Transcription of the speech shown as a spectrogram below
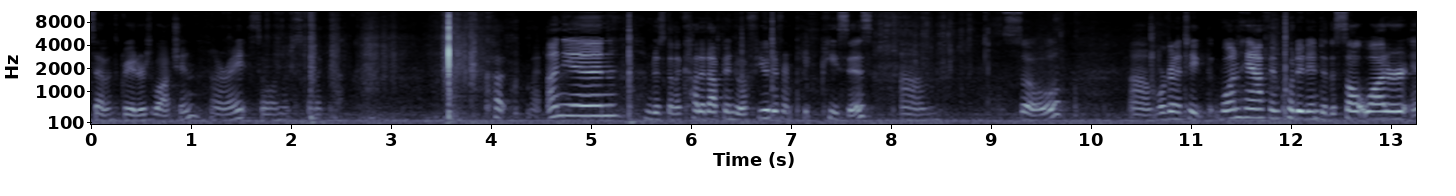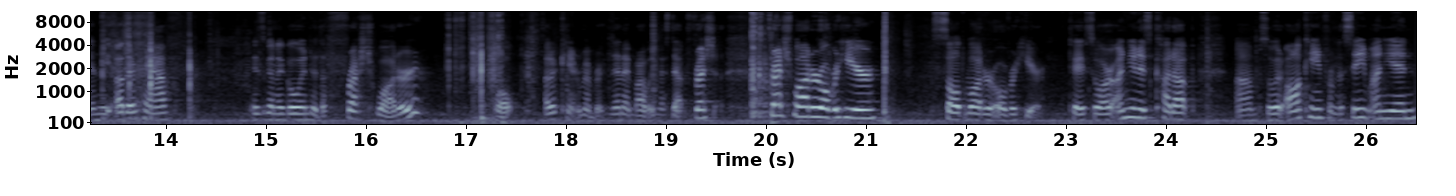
seventh graders watching. All right, so I'm just gonna cut my onion. I'm just going to cut it up into a few different pieces. Um, so um, we're going to take one half and put it into the salt water, and the other half is going to go into the fresh water. Well, I can't remember. Then I probably messed up. Fresh, fresh water over here, salt water over here. Okay, so our onion is cut up. Um, so it all came from the same onion.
